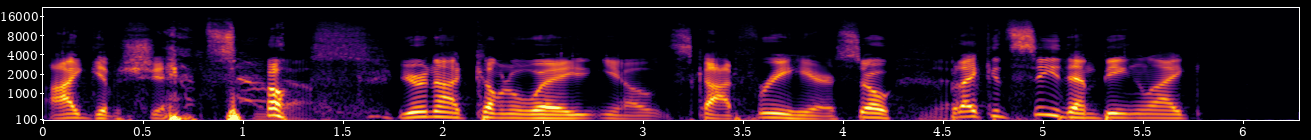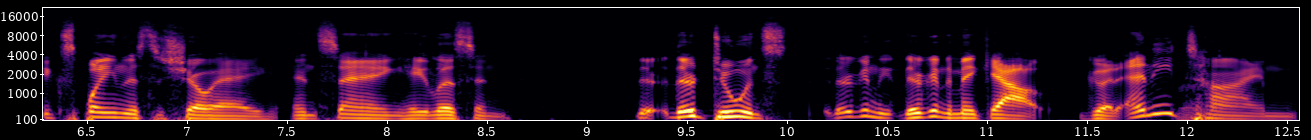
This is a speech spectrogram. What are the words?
I give a shit. So you're not coming away, you know, scot free here. So, but I could see them being like, explaining this to Shohei and saying, "Hey, listen, they're, they're doing they're gonna they're gonna make out good anytime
